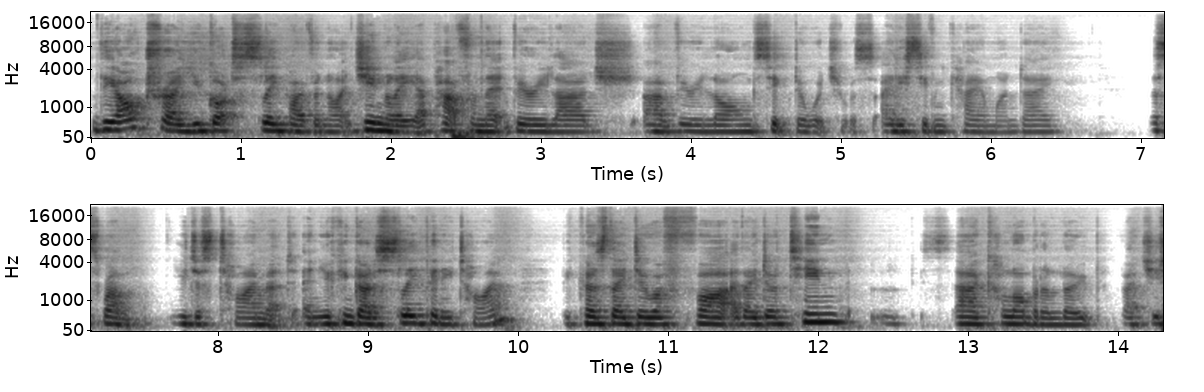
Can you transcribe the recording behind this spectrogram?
the ultra you got to sleep overnight generally, apart from that very large, uh, very long sector, which was eighty-seven k in one day. This one you just time it, and you can go to sleep any time because they do a fi- they do a ten uh, kilometer loop, but you,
